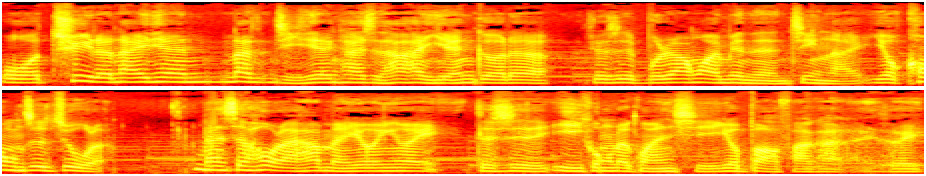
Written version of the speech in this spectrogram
我去的那一天，那几天开始，他很严格的，就是不让外面的人进来，又控制住了。但是后来他们又因为就是义工的关系，又爆发开来，所以。”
